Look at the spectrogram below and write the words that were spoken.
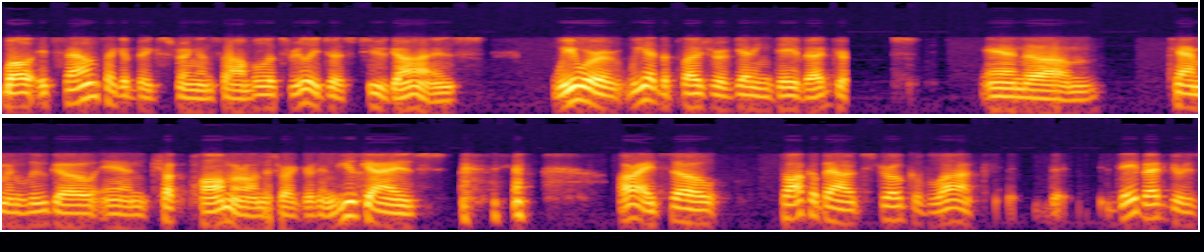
Well, it sounds like a big string ensemble. It's really just two guys. We were we had the pleasure of getting Dave Eggar and um, Cameron Lugo and Chuck Palmer on this record. And these guys, all right, so talk about stroke of luck. Dave Eggar's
